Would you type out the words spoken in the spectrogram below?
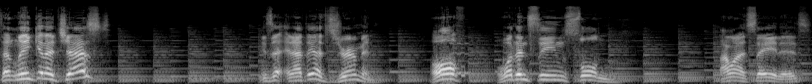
that link in a chest? Is that, and I think that's German. Oh, Auf Wadenstein Sohn. I want to say it is.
